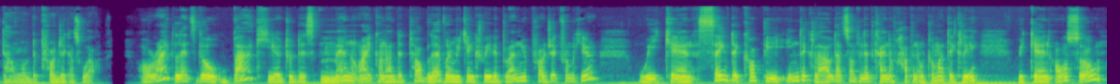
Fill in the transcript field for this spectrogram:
download the project as well. All right, let's go back here to this menu icon at the top left when we can create a brand new project from here. We can save the copy in the cloud. That's something that kind of happened automatically. We can also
